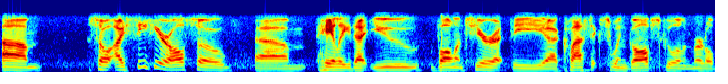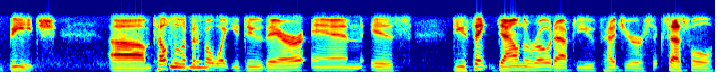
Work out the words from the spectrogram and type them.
Um, so I see here also, um, Haylee, that you volunteer at the uh, Classic Swing Golf School in Myrtle Beach. Um, tell us a little bit Mhm. about what you do there, and is do you think down the road after you've had your successful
